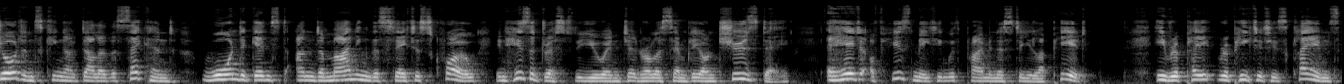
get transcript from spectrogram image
Jordan's King Abdullah II warned against undermining the status quo in his address to the UN General Assembly on Tuesday, ahead of his meeting with Prime Minister Lapid. He repeated his claims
